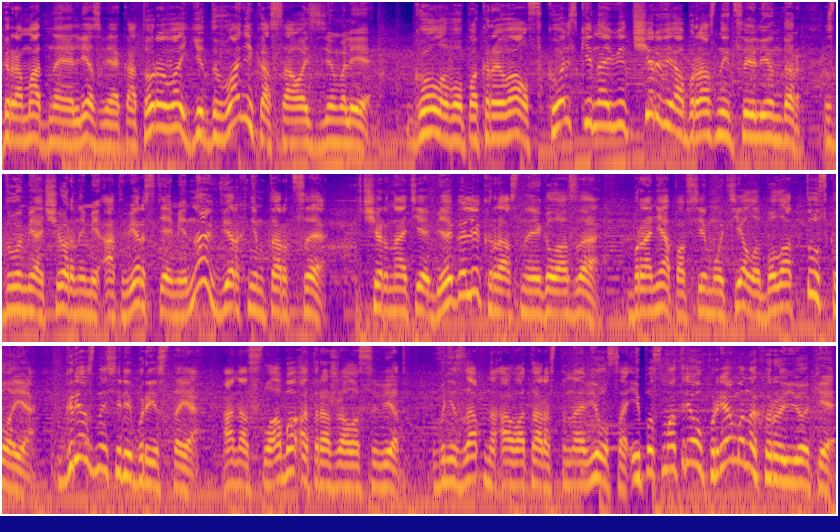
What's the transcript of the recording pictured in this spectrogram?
громадное лезвие которого едва не касалось земли. Голову покрывал скользкий на вид червеобразный цилиндр с двумя черными отверстиями на верхнем торце. В черноте бегали красные глаза. Броня по всему телу была тусклая, грязно-серебристая. Она слабо отражала свет. Внезапно аватар остановился и посмотрел прямо на Харуюки.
